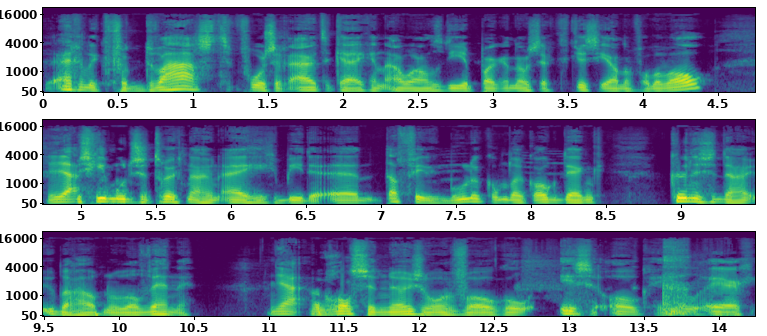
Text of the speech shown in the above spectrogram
Eigenlijk verdwaasd voor zich uit te kijken in Oude Hans Dierpark. En nou zegt Christiane van der Wal. Ja, Misschien moeten ze terug naar hun eigen gebieden. En dat vind ik moeilijk, omdat ik ook denk, kunnen ze daar überhaupt nog wel wennen? ja, Een rosse neushoornvogel is ook heel erg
